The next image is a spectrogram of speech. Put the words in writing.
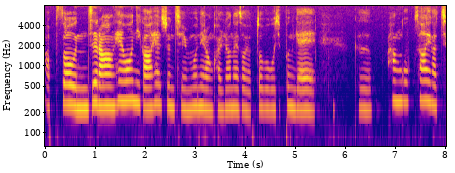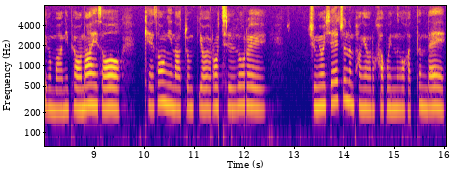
앞서 은지랑 혜원이가 해준 질문이랑 관련해서 여쭤보고 싶은 게 그 한국 사회가 지금 많이 변화해서 개성이나 좀 여러 진로를 중요시 해주는 방향으로 가고 있는 것 같은데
